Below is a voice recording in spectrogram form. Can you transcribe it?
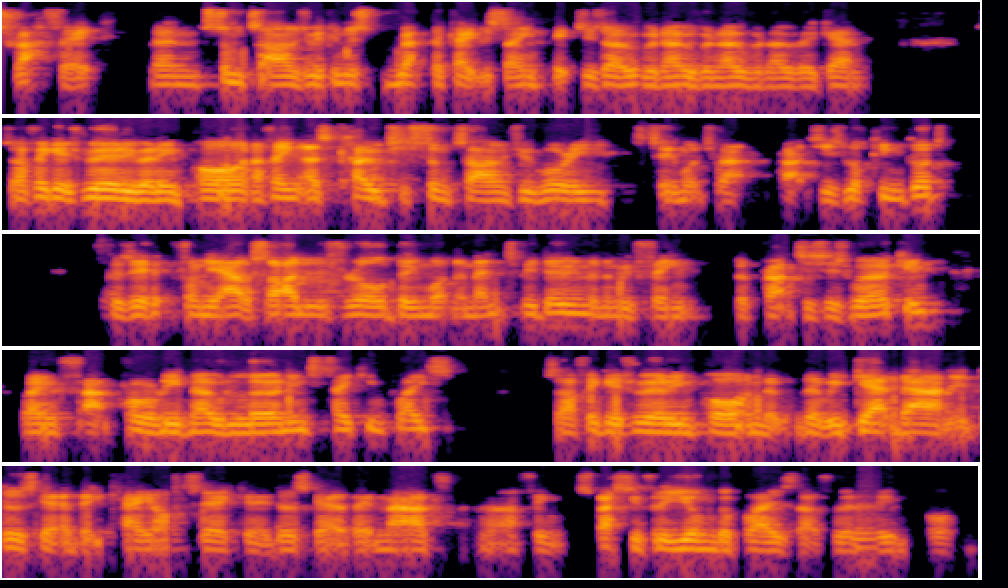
traffic, then sometimes we can just replicate the same pictures over and over and over and over again. So I think it's really, really important. I think as coaches, sometimes we worry too much about practice looking good because from the outsiders, we're all doing what they're meant to be doing, and then we think the practice is working, when in fact probably no learning's taking place. So I think it's really important that, that we get that. It does get a bit chaotic and it does get a bit mad. And I think, especially for the younger players, that's really important.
